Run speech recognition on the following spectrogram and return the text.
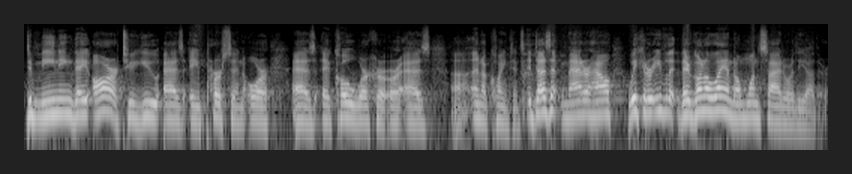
demeaning they are to you as a person or as a coworker or as uh, an acquaintance. It doesn't matter how wicked or evil they're going to land on one side or the other.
